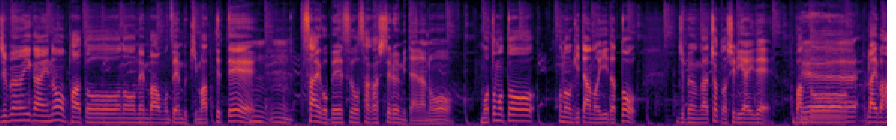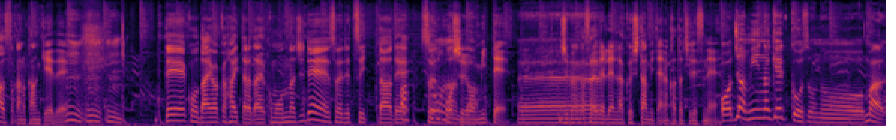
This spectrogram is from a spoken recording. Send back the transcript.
自分以外のパートのメンバーも全部決まってて、うんうん。最後ベースを探してるみたいなのをもともとこのギターの E だと自分がちょっと知り合いでバンド、へライブハウスとかの関係で、うんうんうんでこう大学入ったら大学も同じでそれでツイッターあでそういうの募集を見て自分がそれで連絡したみたいな形ですね。あじゃあみんな結構そのまあ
